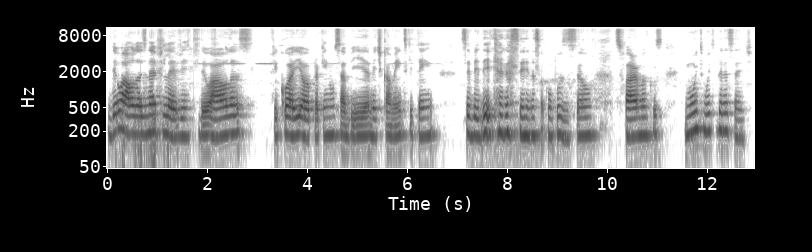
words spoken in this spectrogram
Deu aulas, né, Fileve? Deu aulas. Ficou aí, ó, para quem não sabia, medicamentos que tem CBD e THC na sua composição, os fármacos. Muito, muito interessante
